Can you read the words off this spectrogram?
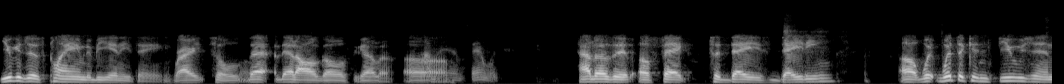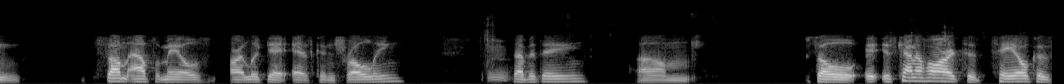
You could just claim to be anything, right? So that that all goes together. Uh, sandwich. how does it affect today's dating? Uh, with with the confusion, some alpha males are looked at as controlling Mm. type of thing. Um, so it, it's kind of hard to tell because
